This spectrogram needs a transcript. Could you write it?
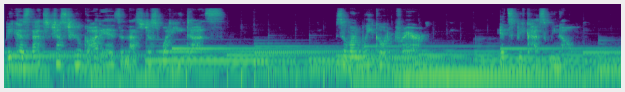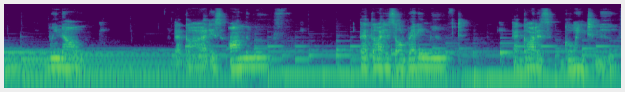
because that's just who God is and that's just what He does. So when we go to prayer, it's because we know. We know that God is on the move, that God has already moved, that God is going to move,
